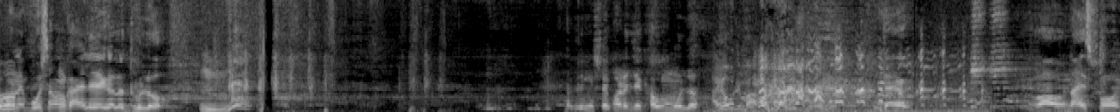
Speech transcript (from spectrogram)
ওখানে বসে আমার গায়ে লেগে গেল ধুলো। জিনিসটা ঘরে যে খাব মূল্য। যাই হোক। ওয়াও নাইস ফোন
